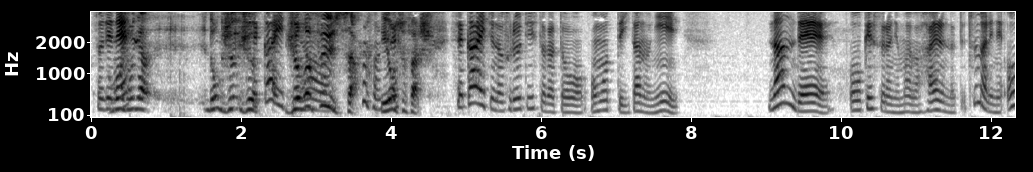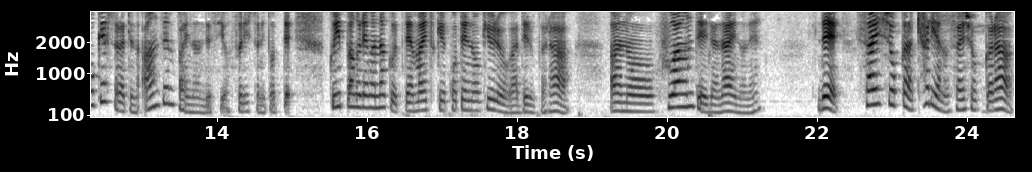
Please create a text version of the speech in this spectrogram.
それで Moi, ね je regarde. Donc, je, je, 世界一 je の refuse ça. Et on se fâche. 世界一のフルーティストだと思っていたのになんで オーケストラにお前は入るんだって。つまりねオーケストラっていうのは安全牌なんですよ。ソリストにとって。食いっぱぐれがなくって毎月固定のお給料が出るからあの不安定じゃないのね。で最初からキャリアの最初から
